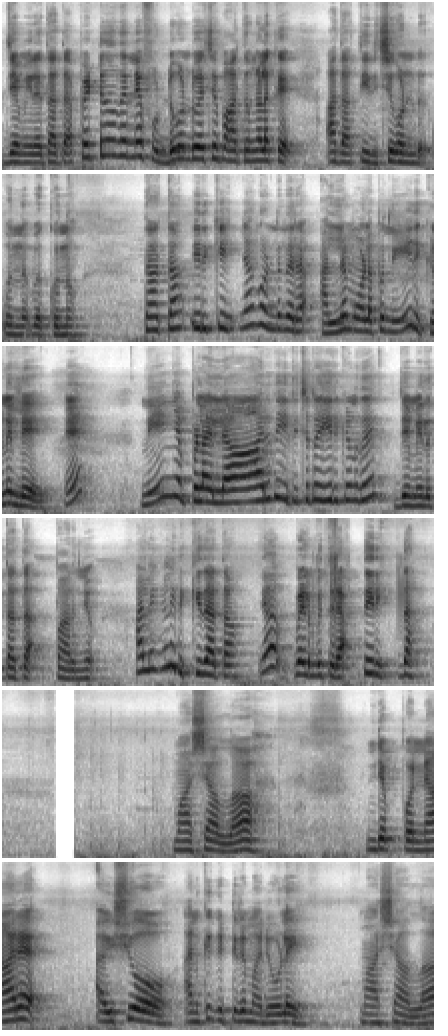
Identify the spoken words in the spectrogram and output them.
ജമീല താത്ത പെട്ടെന്ന് തന്നെ ഫുഡ് കൊണ്ടുവച്ച പാത്രങ്ങളൊക്കെ അതാ തിരിച്ചു കൊണ്ട് വന്ന് വെക്കുന്നു. താത്ത ഇരിക്കേ. ഞാൻ കൊണ്ടുവന്നരാം. അല്ല മോളപ്പം നീ ഇരിക്കണില്ലേ? ഏ? നീ എപ്പോഴാണ് എല്ലാവരും തീറ്റിച്ചിട്ട് ഇരിക്കണത്? ജമീല താത്ത പറഞ്ഞു. അല്ലെങ്കിൽ ഇരിക്കി താത്ത. ഞാൻ വിളമ്പിത്തരാം തിരി. ഇതാ മാഷാ അല്ലാ എന്റെ പൊന്നാര. ഐഷോ അനക്ക് കിട്ടിയൊരു മരോളെ. മാഷാ അല്ലാ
